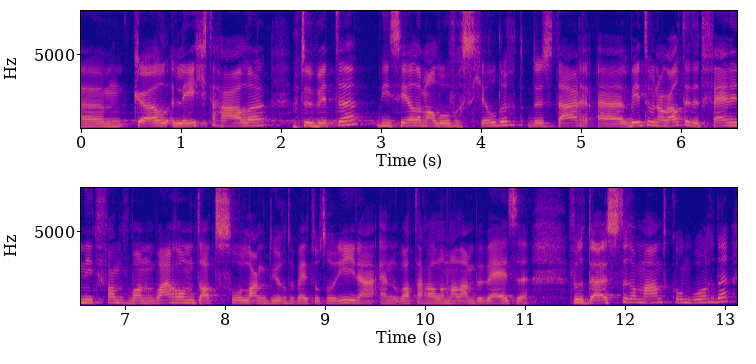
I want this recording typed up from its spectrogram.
um, kuil leeg te halen, te witten. Die is helemaal overschilderd. Dus daar uh, weten we nog altijd het fijne niet van, van waarom dat zo lang duurde bij Totorina en wat daar allemaal aan bewijzen verduisteren maand kon worden. We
